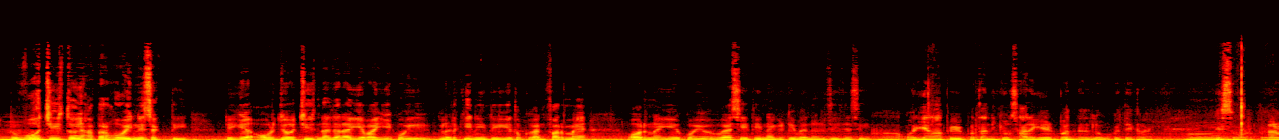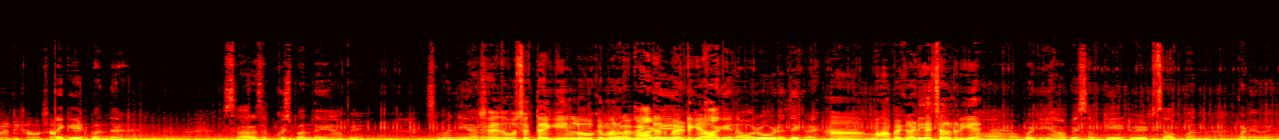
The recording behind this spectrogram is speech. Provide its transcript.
तो वो हम्म। चीज़ तो यहाँ पर हो ही नहीं सकती ठीक है? और जो चीज़ नज़र आई है भाई ये कोई लड़की नहीं थी ये तो कन्फर्म है और ना ये कोई वैसी थी नेगेटिव एनर्जी जैसी। हाँ, और यहाँ पे भी पता नहीं क्यों सारे गेट बंद है लोगों को देख रहा है? इस रोड पे। मैं दिखाऊँ सारे गेट बंद है। सारा सब कुछ बंद है यहाँ पे। समझ नहीं आ रहा शायद हो सकता है कि इन लोगों के मन में भी डर बैठ गया आगे ना वो रोड है देख रहे हैं? हाँ वहाँ पे गाड़ियाँ चल रही है। हाँ बट यहाँ पे सब गेट वेट सब बंद पड़े हुए हैं।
